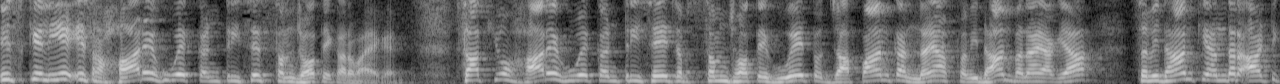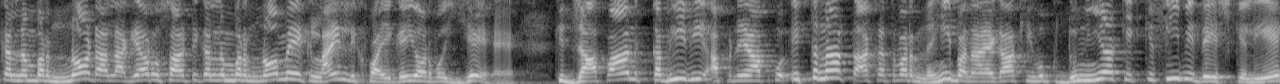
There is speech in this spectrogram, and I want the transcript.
इसके लिए इस हारे हुए कंट्री से समझौते करवाए गए। साथियों, हारे हुए कंट्री से जब समझौते हुए तो जापान का नया संविधान बनाया गया। संविधान के अंदर आर्टिकल नंबर नौ डाला गया और उस आर्टिकल नंबर नौ में एक लाइन लिखवाई गई और वो ये है कि जापान कभी भी अपने आप को इतना ताकतवर नहीं बनाएगा कि वो दुनिया के किसी भी देश के लिए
